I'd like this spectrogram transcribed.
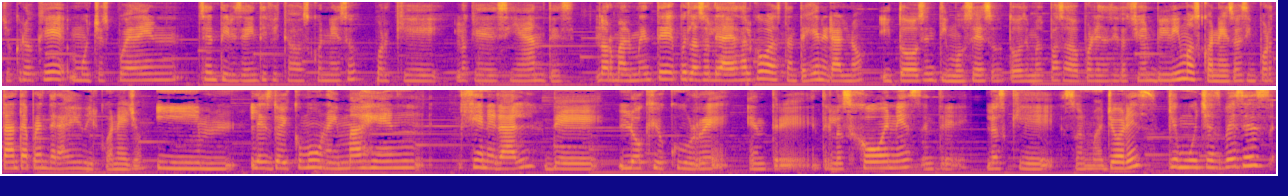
Yo creo que muchos pueden sentirse identificados con eso porque lo que decía antes, normalmente pues la soledad es algo bastante general, ¿no? Y todos sentimos eso, todos hemos pasado por esa situación, vivimos con eso, es importante aprender a vivir con ello. Y mmm, les doy como una imagen general de lo que ocurre entre, entre los jóvenes, entre los que son mayores, que muchas veces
